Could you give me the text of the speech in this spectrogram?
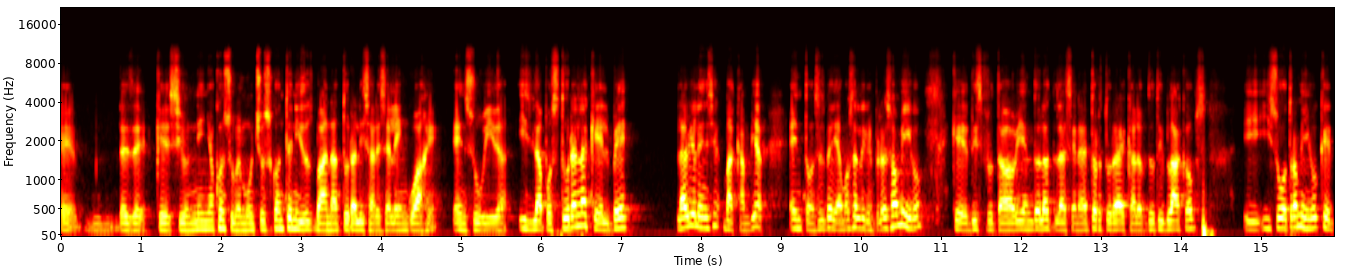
eh, desde que si un niño consume muchos contenidos, va a naturalizar ese lenguaje en su vida y la postura en la que él ve la violencia va a cambiar. Entonces veíamos el ejemplo de su amigo que disfrutaba viendo la, escena de tortura de Call of Duty Black Ops y, y su otro amigo que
